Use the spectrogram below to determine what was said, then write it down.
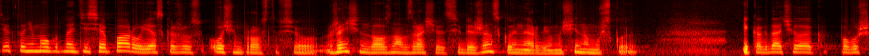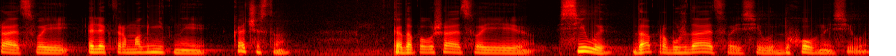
Те, кто не могут найти себе пару, я скажу очень просто все. Женщина должна взращивать в себе женскую энергию, мужчина мужскую. И когда человек повышает свои электромагнитные качества, когда повышает свои силы, да, пробуждает свои силы, духовные силы,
